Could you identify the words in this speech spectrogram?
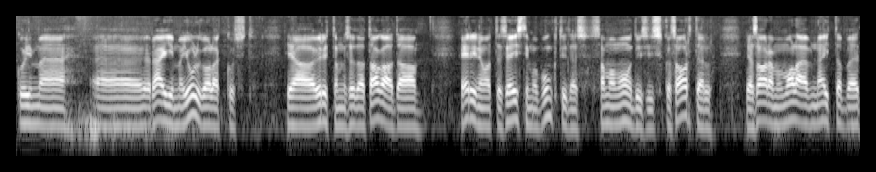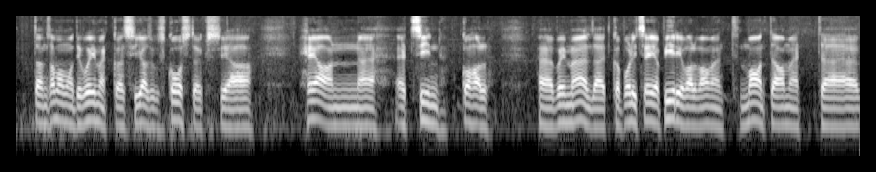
kui me räägime julgeolekust ja üritame seda tagada erinevates Eestimaa punktides, samamoodi siis ka saartel. ja Saaremaa malev näitab, et ta on samamoodi võimekas igasuguseks koostööks ja hea on, et siinkohal äh, võime öelda, et ka Politsei- ja Piirivalveamet, Maanteeamet, äh,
